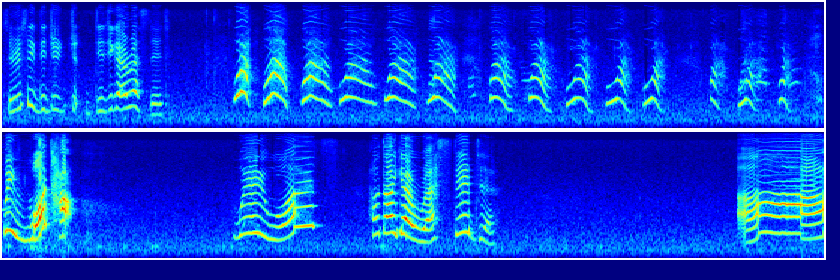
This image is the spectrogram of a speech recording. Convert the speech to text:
Seriously, did you did you get arrested? What? How? Wait, what? How did I get arrested? Ah,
